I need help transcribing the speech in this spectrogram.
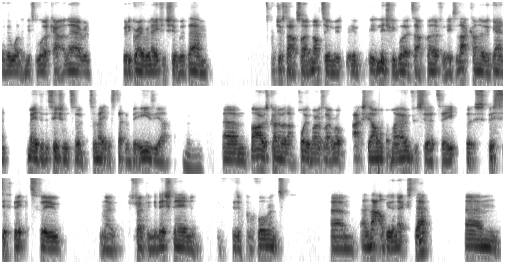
know, they wanted me to work out of there, and we had a great relationship with them. Just outside Nottingham, it, it, it literally worked out perfectly. So that kind of again made the decision to to make the step a bit easier. Mm-hmm. Um, but I was kind of at that point where I was like, well, actually, I want my own facility that's specific to, you know, strength and conditioning, physical performance um, and that'll be the next step. Um,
